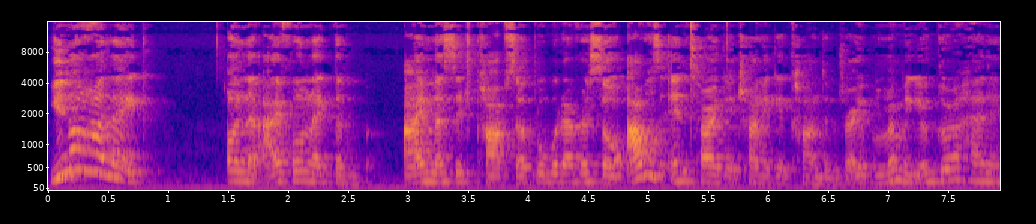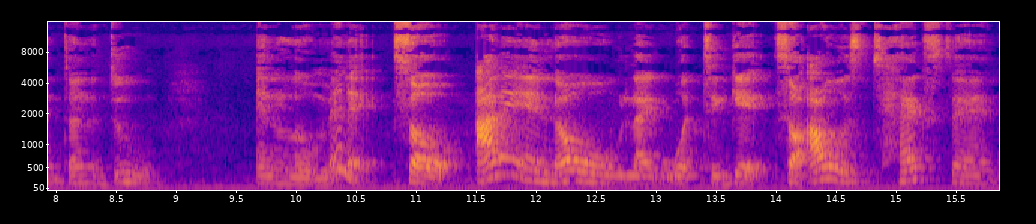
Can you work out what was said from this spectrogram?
you know how like on the iPhone, like the iMessage pops up or whatever. So I was in Target trying to get condoms, right? Remember, your girl hadn't done the do in a little minute. So I didn't know like what to get. So I was texting.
